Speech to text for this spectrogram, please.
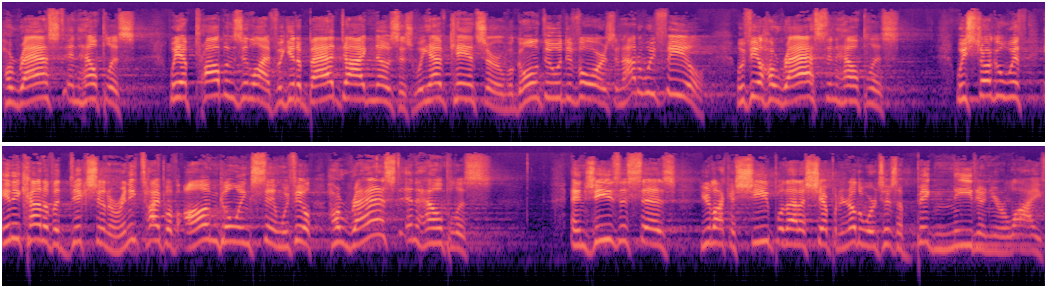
harassed and helpless. We have problems in life. We get a bad diagnosis. We have cancer. We're going through a divorce. And how do we feel? We feel harassed and helpless. We struggle with any kind of addiction or any type of ongoing sin. We feel harassed and helpless. And Jesus says, You're like a sheep without a shepherd. In other words, there's a big need in your life.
